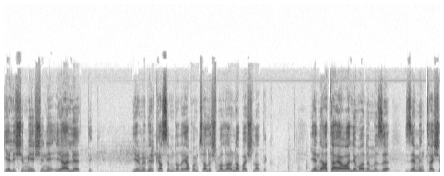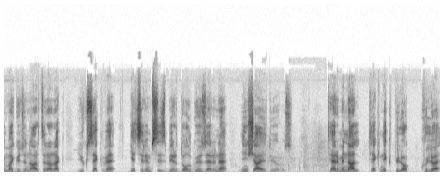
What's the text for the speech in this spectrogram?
gelişimi işini ihale ettik. 21 Kasım'da da yapım çalışmalarına başladık. Yeni Hatay Havalimanımızı zemin taşıma gücünü artırarak yüksek ve geçirimsiz bir dolgu üzerine inşa ediyoruz. Terminal, teknik pilot, kule,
